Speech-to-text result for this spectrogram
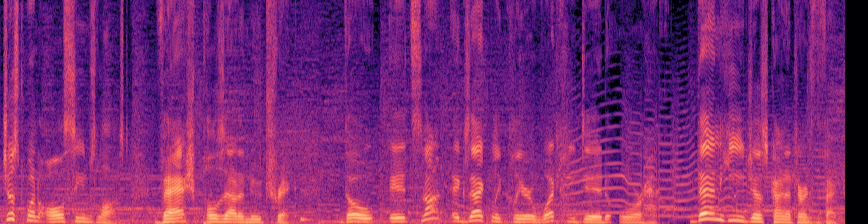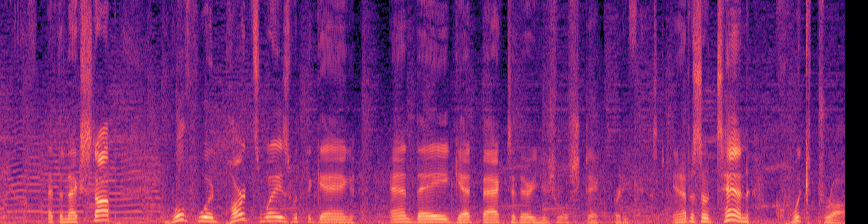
Just when all seems lost, Vash pulls out a new trick, though it's not exactly clear what he did or how. Then he just kind of turns the factory off. At the next stop, Wolfwood parts ways with the gang, and they get back to their usual shtick pretty fast. In episode 10, Quick Draw,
